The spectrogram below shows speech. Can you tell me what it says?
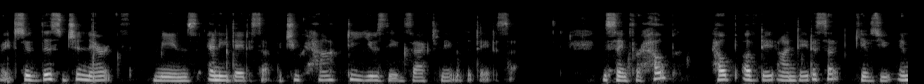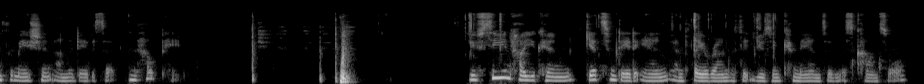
right? So this generic means any data set, but you have to use the exact name of the data set. The same for help. Help of data on dataset gives you information on the data set in the help pane. You've seen how you can get some data in and play around with it using commands in this console.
